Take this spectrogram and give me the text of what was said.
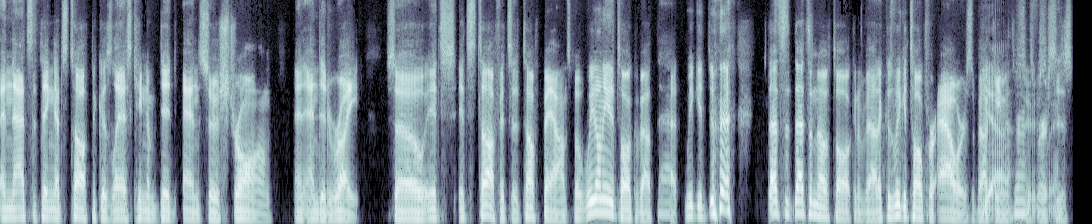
And that's the thing that's tough because Last Kingdom did end so strong and ended right. So it's it's tough. It's a tough balance, but we don't need to talk about that. We could that's that's enough talking about it because we could talk for hours about Game of Thrones seriously. versus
